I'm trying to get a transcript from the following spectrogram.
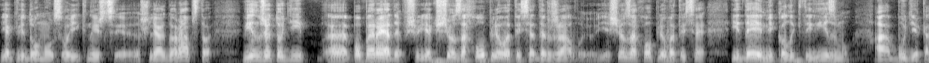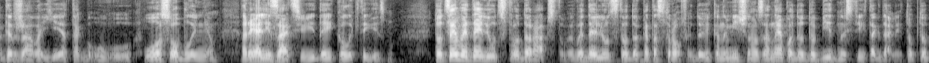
як відомо у своїй книжці Шлях до рабства, він вже тоді е, попередив, що якщо захоплюватися державою, якщо захоплюватися ідеями колективізму, а будь-яка держава є так уособленням реалізацію ідей колективізму, то це веде людство до рабства, веде людство до катастрофи, до економічного занепаду, до бідності і так далі. Тобто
